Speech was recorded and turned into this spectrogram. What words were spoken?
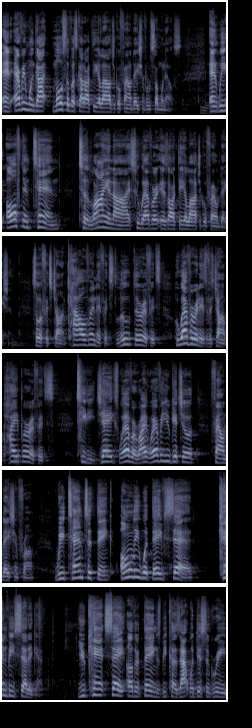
And everyone got, most of us got our theological foundation from someone else. And we often tend to lionize whoever is our theological foundation. So if it's John Calvin, if it's Luther, if it's whoever it is, if it's John Piper, if it's T.D. Jakes, wherever, right? Wherever you get your foundation from, we tend to think only what they've said can be said again. You can't say other things because that would disagree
